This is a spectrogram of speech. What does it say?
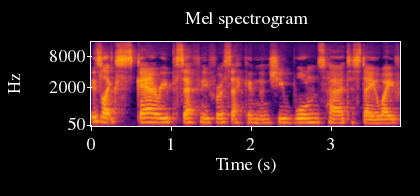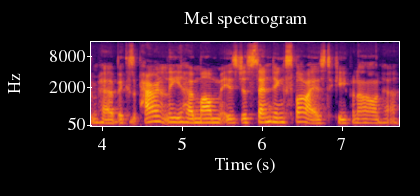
is like scary Persephone for a second, and she warns her to stay away from her because apparently her mum is just sending spies to keep an eye on her.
